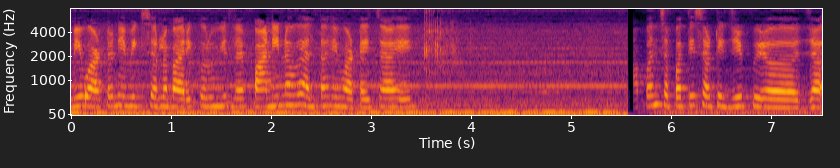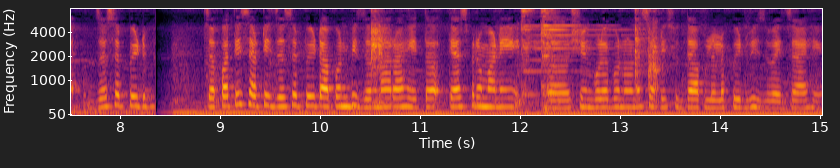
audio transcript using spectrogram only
मी वाटण हे मिक्सरला बारीक करून घेतलंय. पाणी न घालता हे वाटायचं आहे. आपण चपातीसाठी जे पी- जसं पीठ चपातीसाठी जसं पीठ आपण भिजवणार आहे तर त्याचप्रमाणे शेंगोळे बनवण्यासाठी सुद्धा आपल्याला पीठ भिजवायचं आहे.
